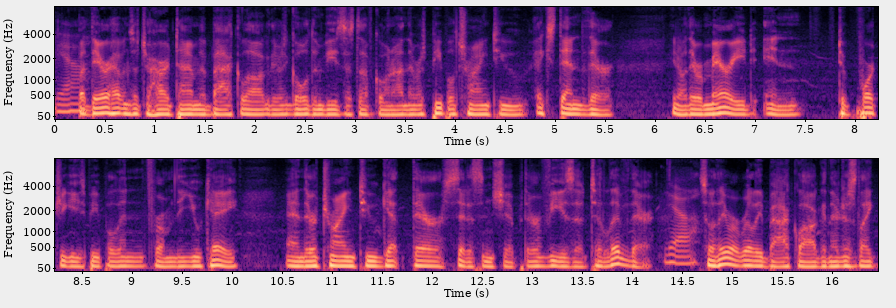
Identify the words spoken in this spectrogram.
Yeah. But they were having such a hard time. In the backlog. There was golden visa stuff going on. There was people trying to extend their, you know, they were married in to Portuguese people in from the UK, and they're trying to get their citizenship, their visa to live there. yeah. So they were really backlogged, and they're just like,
